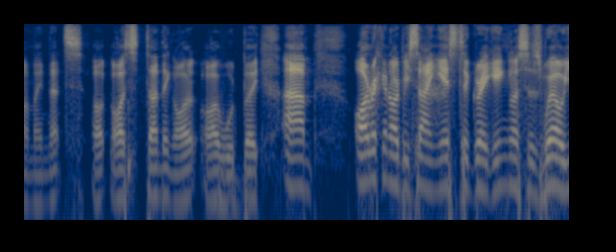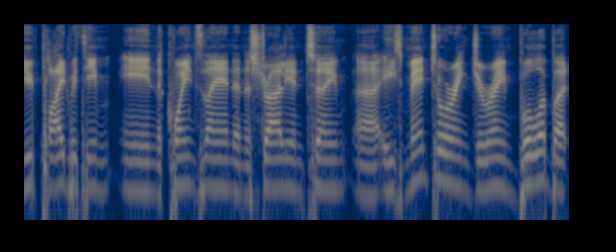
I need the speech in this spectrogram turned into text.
I mean, that's I, I don't think I, I would be. Um, I reckon I'd be saying yes to Greg Inglis as well. You've played with him in the Queensland and Australian team. Uh, he's mentoring Jahream Bula, but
